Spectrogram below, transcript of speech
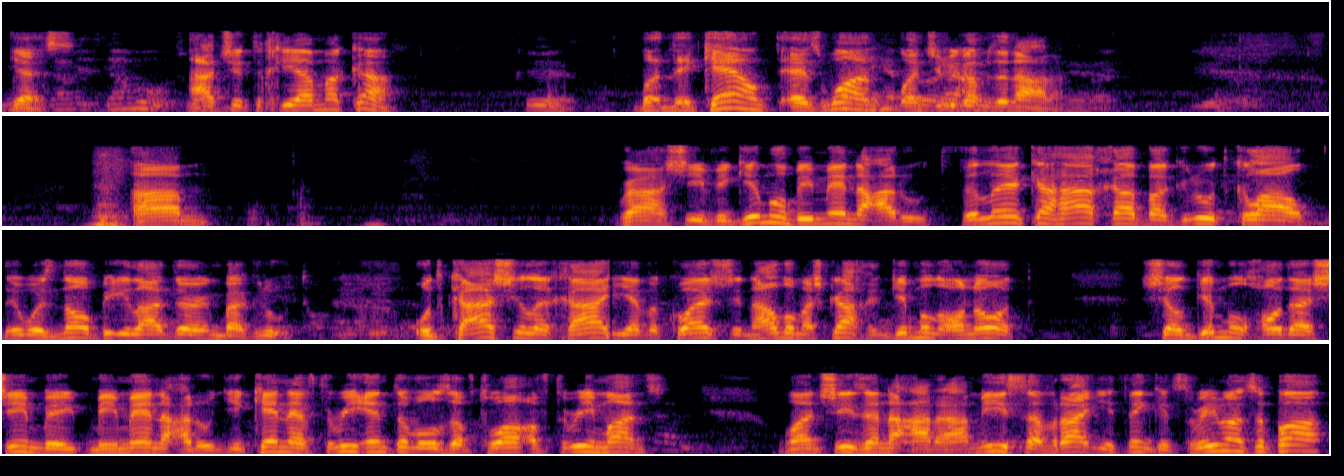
Yes. But they count as one when she becomes an ara. Um, Rashi v'gimel b'men na'arut v'leka hacha bagrut klal. There was no be'ilah during bagrut. Utkashi lecha. You have a question? Halo mashkach gimel onot shel gimel chodashim b'men na'arut. You can't have three intervals of twelve of three months when she's in an ara. Misavra. You think it's three months apart?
